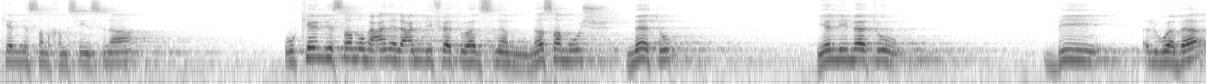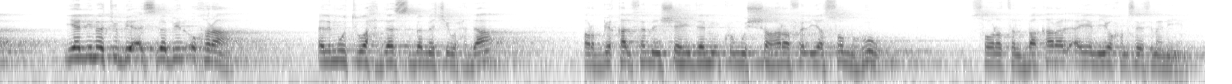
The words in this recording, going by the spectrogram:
كان اللي صام خمسين سنة وكان اللي صاموا معنا العام اللي فات وهذا السنة. ما صاموش ماتوا. يلي ماتوا بالوباء يلي ماتوا بأسباب أخرى. الموت وحده سبب ماشي وحده. ربي قال فمن شهد منكم الشهر فليصمه. سورة البقرة الآية 185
